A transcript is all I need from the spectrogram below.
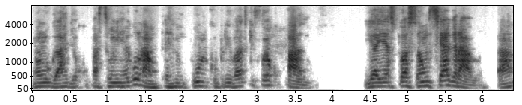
é um lugar de ocupação irregular, um terreno público privado que foi ocupado. E aí a situação se agrava, tá?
